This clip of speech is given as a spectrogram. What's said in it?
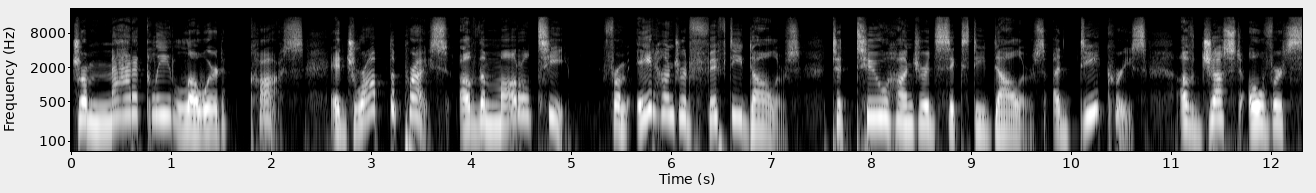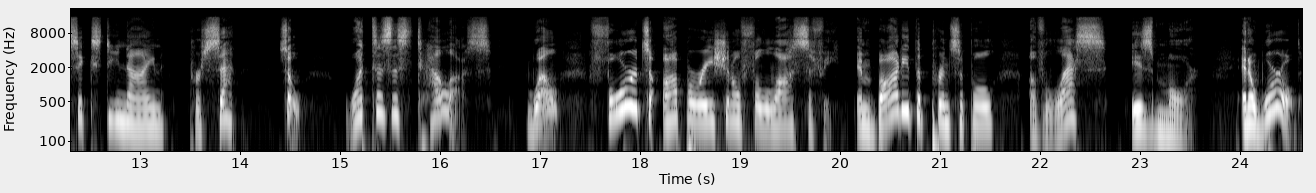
dramatically lowered costs. It dropped the price of the Model T from $850 to $260, a decrease of just over 69%. So, what does this tell us? Well, Ford's operational philosophy embodied the principle of less is more. In a world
